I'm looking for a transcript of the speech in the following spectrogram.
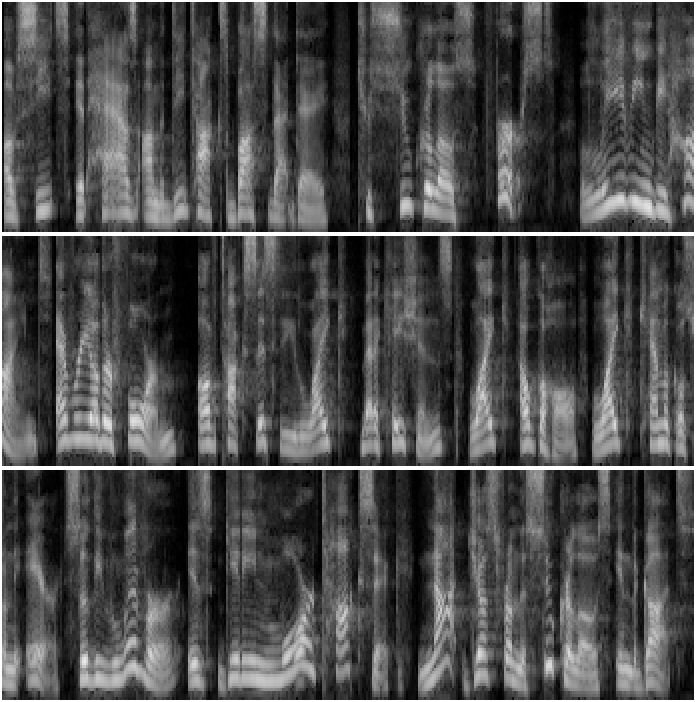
of seats it has on the detox bus that day to sucralose first, leaving behind every other form of toxicity like medications, like alcohol, like chemicals from the air. So the liver is getting more toxic, not just from the sucralose in the gut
